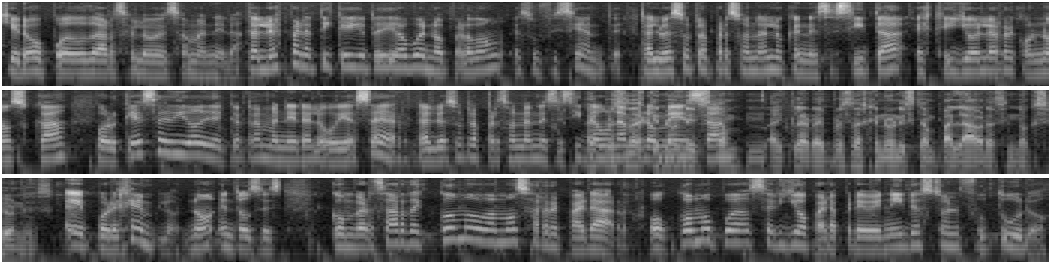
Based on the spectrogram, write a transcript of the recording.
quiero o puedo dárselo de esa manera. Tal vez para ti que yo te diga, bueno, perdón, es suficiente. Tal vez otra persona lo que necesita es que yo le reconozca por qué se dio y de qué otra manera lo voy a hacer. Tal vez otra persona necesita una que no promesa. necesitan- hay, claro, hay personas que no necesitan palabras, sino acciones. Eh, por ejemplo, ¿no? Entonces, conversar de cómo vamos a reparar o cómo puedo hacer yo para prevenir esto en el futuro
